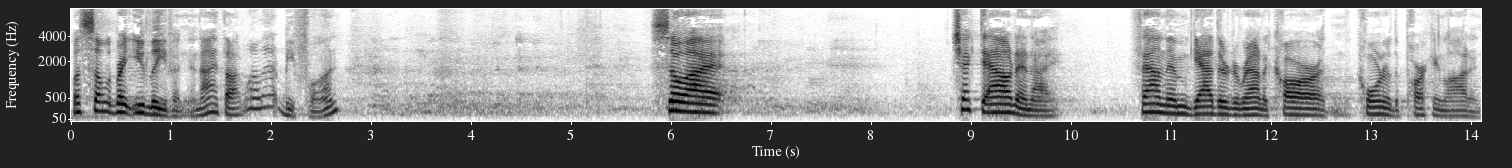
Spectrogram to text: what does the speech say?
Let's celebrate you leaving. And I thought, well, that'd be fun. so I checked out and I found them gathered around a car in the corner of the parking lot. And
